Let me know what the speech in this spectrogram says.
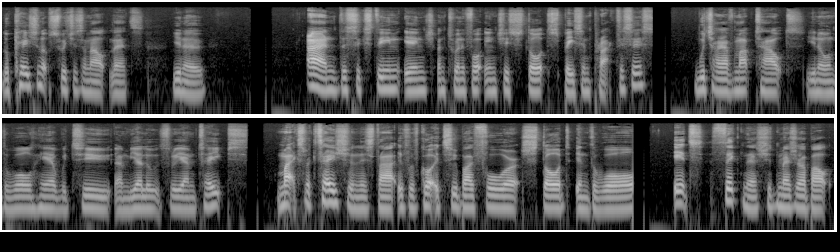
location of switches and outlets, you know, and the 16 inch and 24 inches stud spacing practices which I have mapped out, you know, on the wall here with two um, yellow 3M tapes. My expectation is that if we've got a 2x4 stud in the wall, its thickness should measure about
